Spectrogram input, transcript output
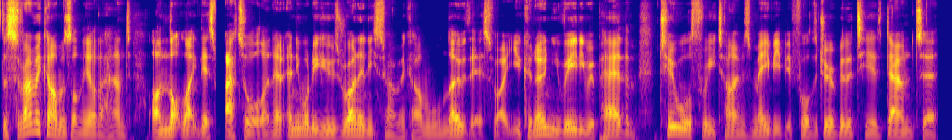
The ceramic armors, on the other hand, are not like this at all, and anybody who's run any ceramic armor will know this, right? You can only really repair them two or three times, maybe, before the durability is down to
